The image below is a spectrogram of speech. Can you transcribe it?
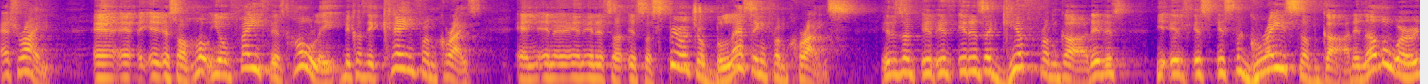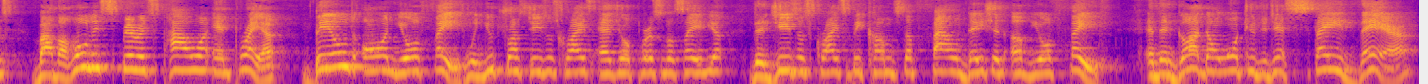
That's right. And it's a whole, your faith is holy because it came from Christ. And, and, and it's, a, it's a spiritual blessing from Christ. It is a, it, it is a gift from God. It is, it's, it's, it's the grace of God. In other words, by the Holy Spirit's power and prayer, build on your faith. When you trust Jesus Christ as your personal Savior, then Jesus Christ becomes the foundation of your faith. And then God don't want you to just stay there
